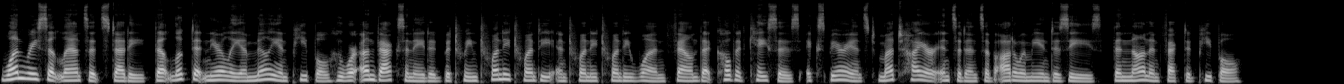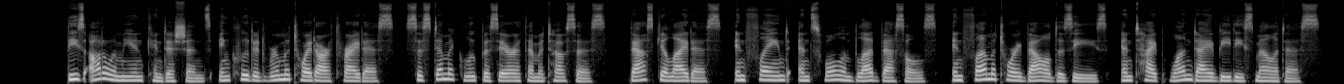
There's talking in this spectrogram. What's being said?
One recent Lancet study that looked at nearly a million people who were unvaccinated between 2020 and 2021 found that COVID cases experienced much higher incidence of autoimmune disease than non infected people. These autoimmune conditions included rheumatoid arthritis, systemic lupus erythematosus, vasculitis, inflamed and swollen blood vessels, inflammatory bowel disease, and type 1 diabetes mellitus.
